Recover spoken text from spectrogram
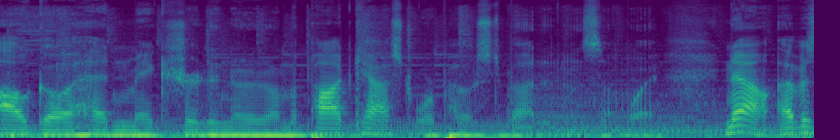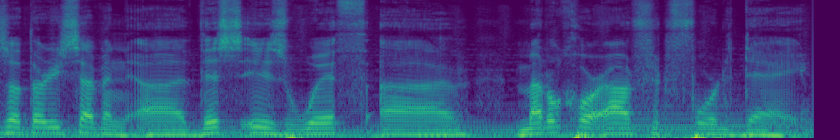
I'll go ahead and make sure to note it on the podcast or post about it in some way. Now, episode 37. Uh, this is with uh, Metalcore Outfit for Today.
